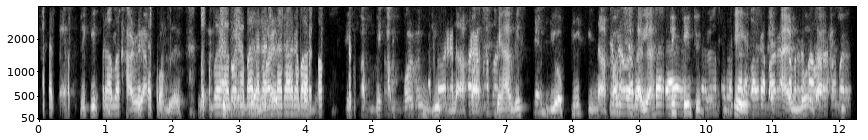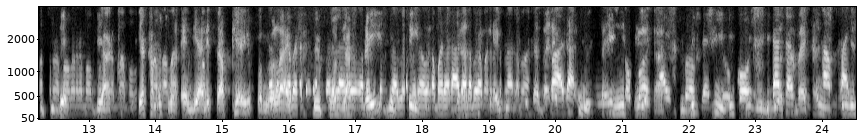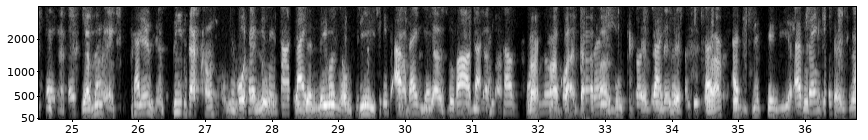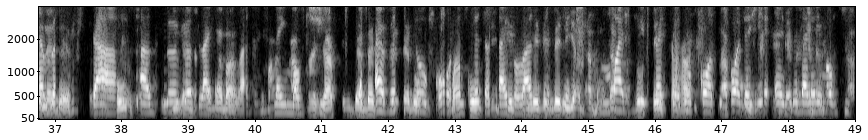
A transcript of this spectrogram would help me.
speaking to the career problems, the marital problems. They have, they have worried you enough. They have disturbed your peace in enough. Uh, you are speaking to them today. I know that they, they, are, they are coming to an end. They are disappearing from your life because you are praying with faith. You are going to experience the peace that comes from God alone. In the name of Jesus. Father, release your judgment on this avengers and release the uh, glorious light to us in the name of Jesus. Let everything, oh God, you set aside for us this year might be fested, oh God, before the year ends in the name of Jesus.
